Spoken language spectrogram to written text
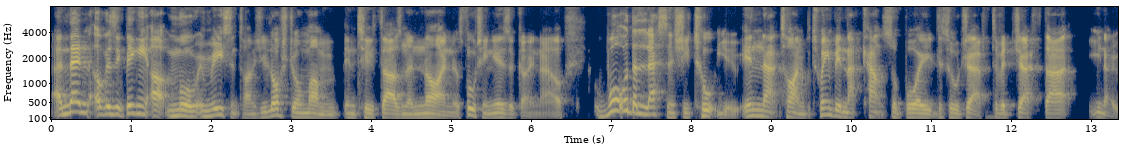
And then, obviously, picking up more in recent times, you lost your mum in 2009. It was 14 years ago now. What were the lessons she taught you in that time between being that council boy, little Geoff, to the Geoff that, you know,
